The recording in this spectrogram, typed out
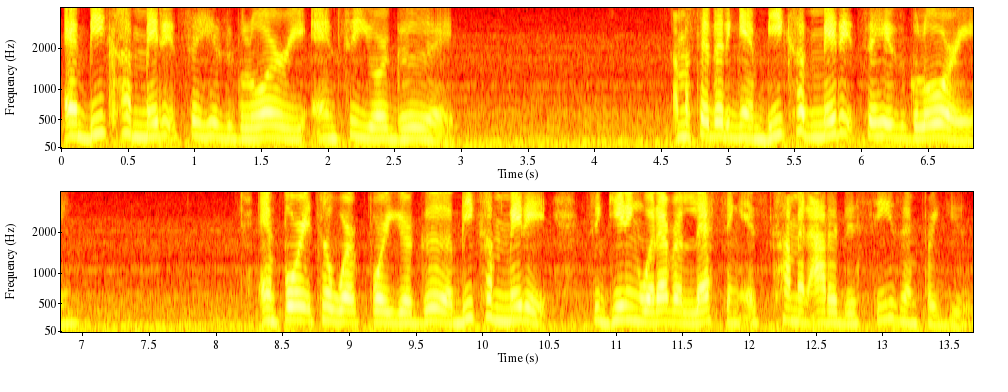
and be committed to His glory and to your good. I'm going to say that again. Be committed to His glory and for it to work for your good. Be committed to getting whatever lesson is coming out of this season for you.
